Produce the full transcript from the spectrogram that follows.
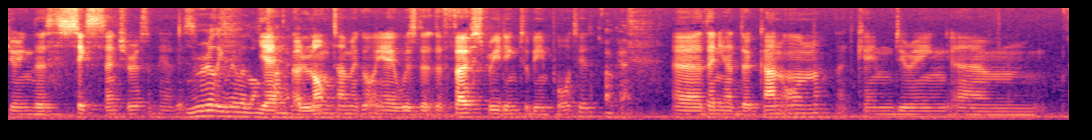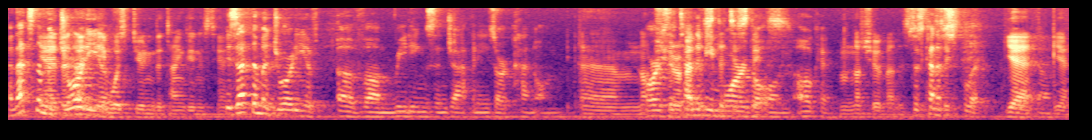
during the sixth century or something like this. Really, really long yeah, time ago. a long time ago. Yeah, it was the, the first reading to be imported. Okay. Uh, then you had the Kan-on that came during. Um, And that's the yeah, majority It of- was during the Tang Dynasty. Is that the majority of, of um, readings in Japanese are kan-on? Um, not or does sure it tend to be the more statistics. Go-on? Okay. I'm not sure about this. So it's kind of split. Yeah, Yeah. yeah.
